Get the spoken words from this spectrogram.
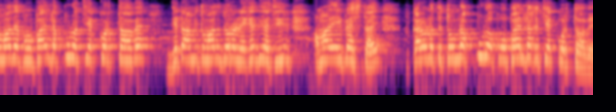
তোমাদের প্রোফাইলটা পুরো চেক করতে হবে, যেটা আমি তোমাদের জন্য রেখে দিয়েছি আমার এই পেজটায় কারণ হচ্ছে তোমরা পুরো প্রোফাইলটাকে চেক করতে হবে।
